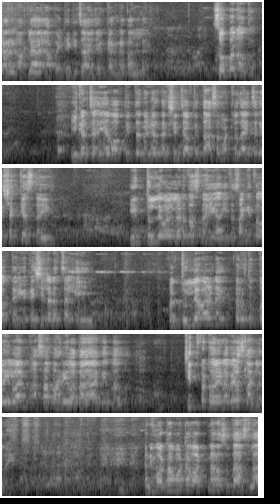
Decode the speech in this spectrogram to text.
कारण आपल्या या बैठकीचं आयोजन करण्यात आलेलं आहे. सोपं नव्हतं. इकडच्या या बाबतीत तर नगर दक्षिणच्या बाबतीत तर असं म्हटलं जायचं की शक्यच नाही. ही तुल्यबळ लढतच नाही. आणि इथं सांगितलं वक्त्याने की कशी लढत चालली पण तुल्यबळ नाही परंतु पैलवान असा भारी होता की चितपट व्हायला वेळच लागला नाही. आणि मोठा मोठा वाटणारा सुद्धा असला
